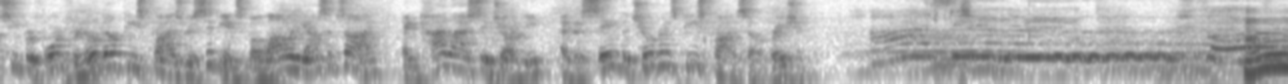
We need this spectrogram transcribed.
She performed for Nobel Peace Prize recipients Malala Yousafzai and Kailash Satyarthi at the Save the Children's Peace Prize celebration. Oh.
